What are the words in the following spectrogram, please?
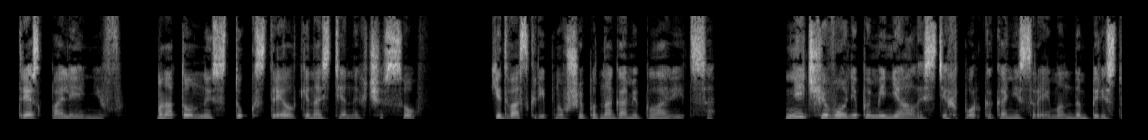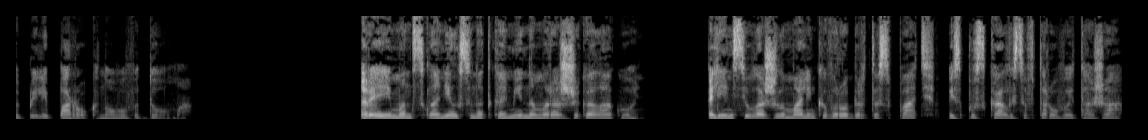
Треск поленьев, монотонный стук стрелки настенных часов, едва скрипнувшая под ногами половица. Ничего не поменялось с тех пор, как они с Реймондом переступили порог нового дома. Реймонд склонился над камином и разжигал огонь. Линси уложила маленького Роберта спать и спускалась со второго этажа.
